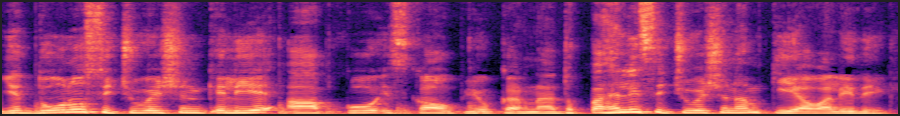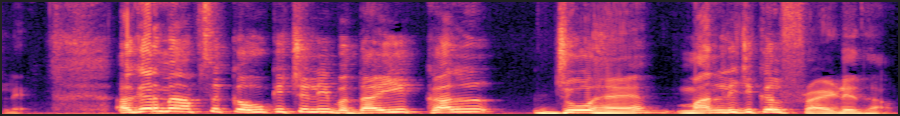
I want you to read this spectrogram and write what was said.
ये दोनों सिचुएशन के लिए आपको इसका उपयोग करना है। तो पहली सिचुएशन हम किया वाली देख ले। अगर मैं आपसे कहूँ कि चलिए बताइए, कल जो है, मान लीजिए कल फ्राइडे था।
